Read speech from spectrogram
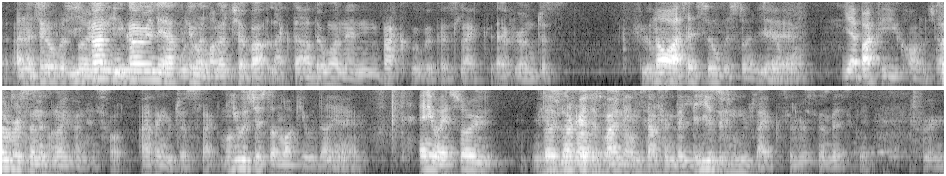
Uh, And then I think Silverstone, You can't you can't really ask him as much about like the other one in Baku because like everyone just. No, I said. Silverstone. is the Yeah. Yeah, Baku you can't. Silverstone is not even his fault. I think just like He was just unlucky with that. yeah. Yeah. Anyway, so He's lucky to find himself in the lead in like Silverstone basically. true.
